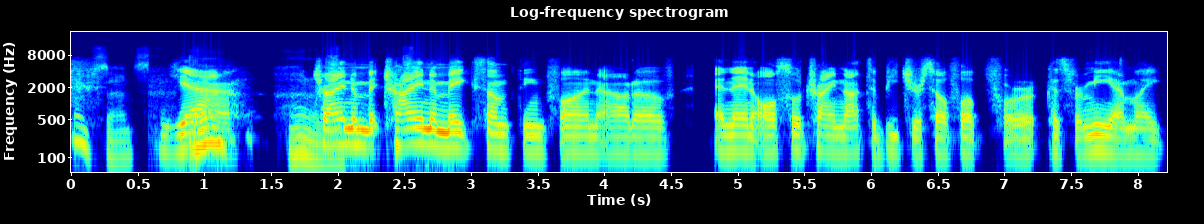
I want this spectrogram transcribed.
Makes sense. yeah don't trying know. to trying to make something fun out of and then also trying not to beat yourself up for because for me i'm like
